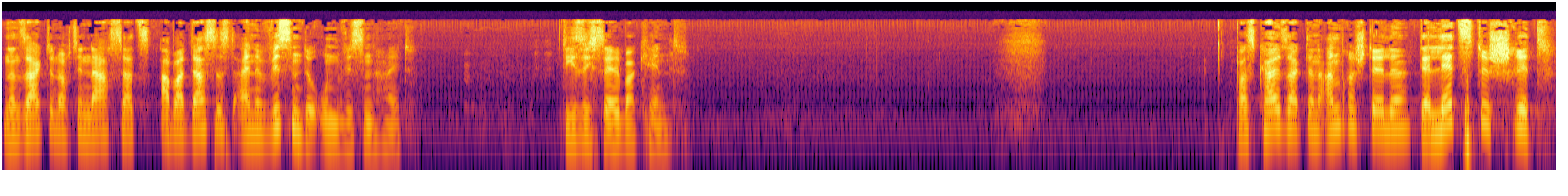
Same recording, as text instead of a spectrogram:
Und dann sagt er noch den Nachsatz, aber das ist eine wissende Unwissenheit, die sich selber kennt. Pascal sagt an anderer Stelle, der letzte Schritt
